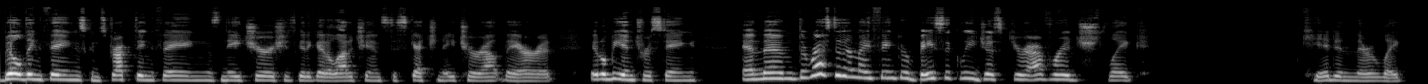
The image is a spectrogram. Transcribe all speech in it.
building things, constructing things, nature. She's going to get a lot of chance to sketch nature out there. It, it'll be interesting. And then the rest of them, I think, are basically just your average, like, kid in their, like,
